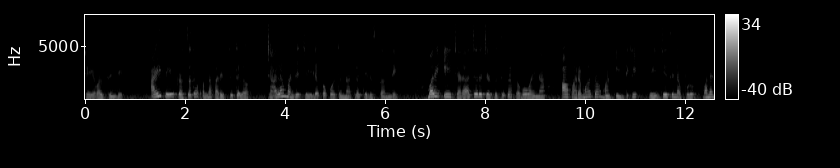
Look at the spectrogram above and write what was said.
చేయవలసిందే. అయితే ప్రస్తుతం ఉన్న పరిస్థితుల్లో చాలామంది చేయలేకపోతున్నట్లు తెలుస్తుంది. మరి ఈ చరాచర జగత్తుగా ప్రభువైన ఆ పరమాత్మ మన ఇంటికి వేంచేసినప్పుడు మనం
